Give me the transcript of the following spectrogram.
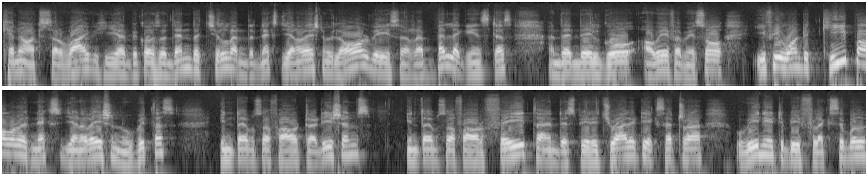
cannot survive here because then the children, the next generation, will always rebel against us and then they'll go away from us. So, if we want to keep our next generation with us in terms of our traditions, in terms of our faith and spirituality, etc., we need to be flexible,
